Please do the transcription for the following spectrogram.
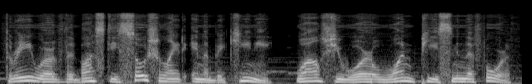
Three were of the busty socialite in a bikini, while she wore a one-piece in the fourth.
